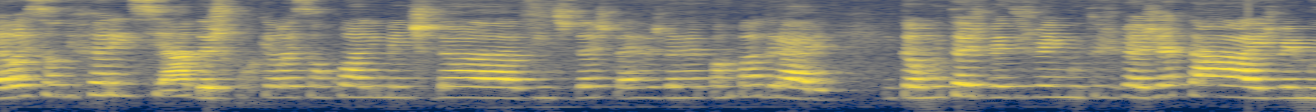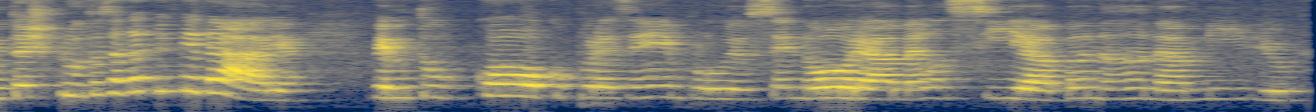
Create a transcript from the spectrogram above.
elas são diferenciadas porque elas são com alimentos da, vindos das terras da reforma agrária. Então muitas vezes vem muitos vegetais, vem muitas frutas, a depender da área. Vem muito coco, por exemplo, cenoura, melancia, banana, milho,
